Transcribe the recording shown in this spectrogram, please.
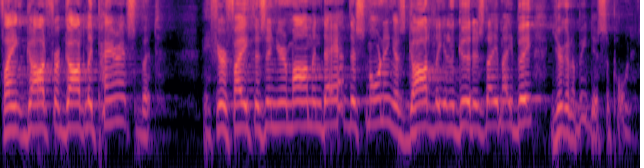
Thank God for godly parents, but if your faith is in your mom and dad this morning, as godly and good as they may be, you're going to be disappointed.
